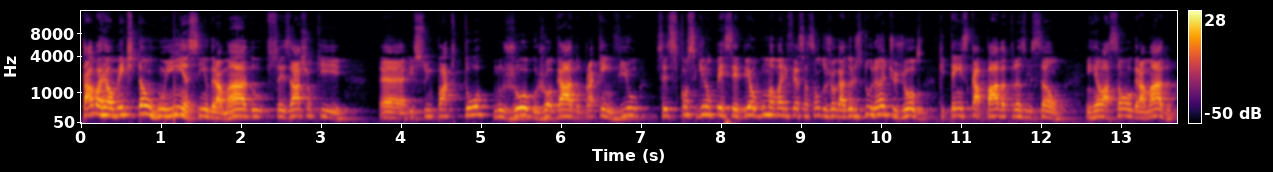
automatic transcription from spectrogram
tava realmente tão ruim assim o gramado? Vocês acham que é, isso impactou no jogo jogado para quem viu? Vocês conseguiram perceber alguma manifestação dos jogadores durante o jogo que tem escapado à transmissão em relação ao gramado?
